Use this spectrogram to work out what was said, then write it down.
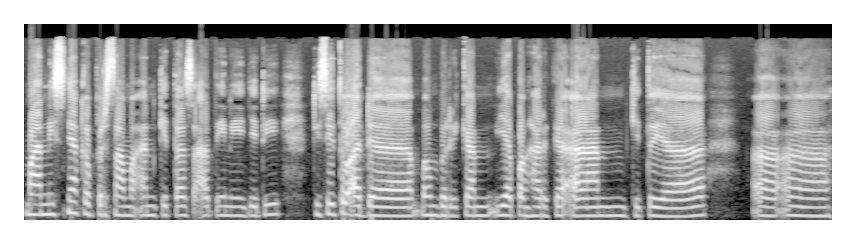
manisnya kebersamaan kita saat ini. Jadi di situ ada memberikan ya penghargaan gitu ya. Uh,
